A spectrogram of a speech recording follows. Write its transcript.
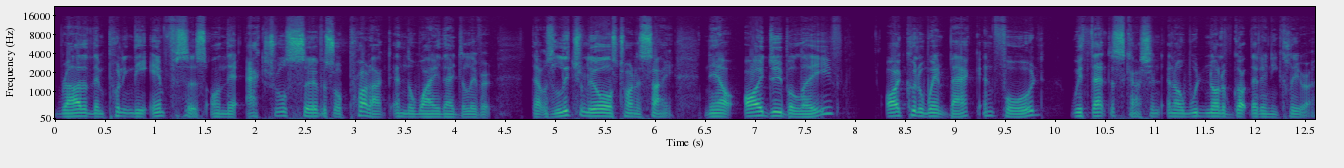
rather than putting the emphasis on their actual service or product and the way they deliver it. That was literally all I was trying to say. Now, I do believe I could have went back and forward with that discussion, and I would not have got that any clearer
